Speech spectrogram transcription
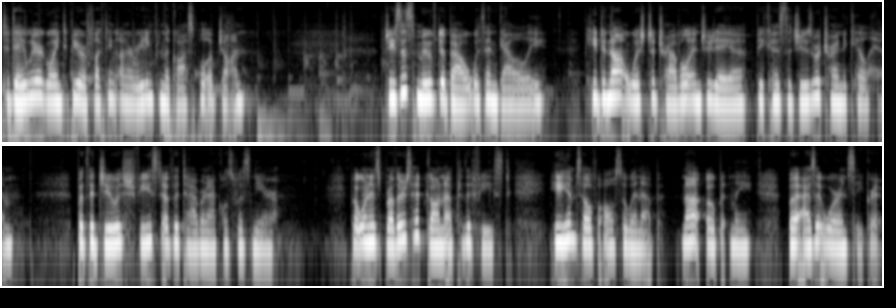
Today we are going to be reflecting on a reading from the Gospel of John. Jesus moved about within Galilee. He did not wish to travel in Judea because the Jews were trying to kill him. But the Jewish feast of the tabernacles was near. But when his brothers had gone up to the feast, he himself also went up, not openly, but as it were in secret.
